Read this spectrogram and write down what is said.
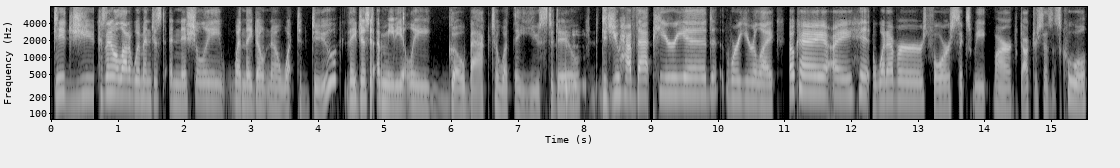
did you, because I know a lot of women just initially, when they don't know what to do, they just immediately go back to what they used to do. Mm-hmm. Did you have that period where you're like, okay, I hit whatever four, six week mark, doctor says it's cool?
